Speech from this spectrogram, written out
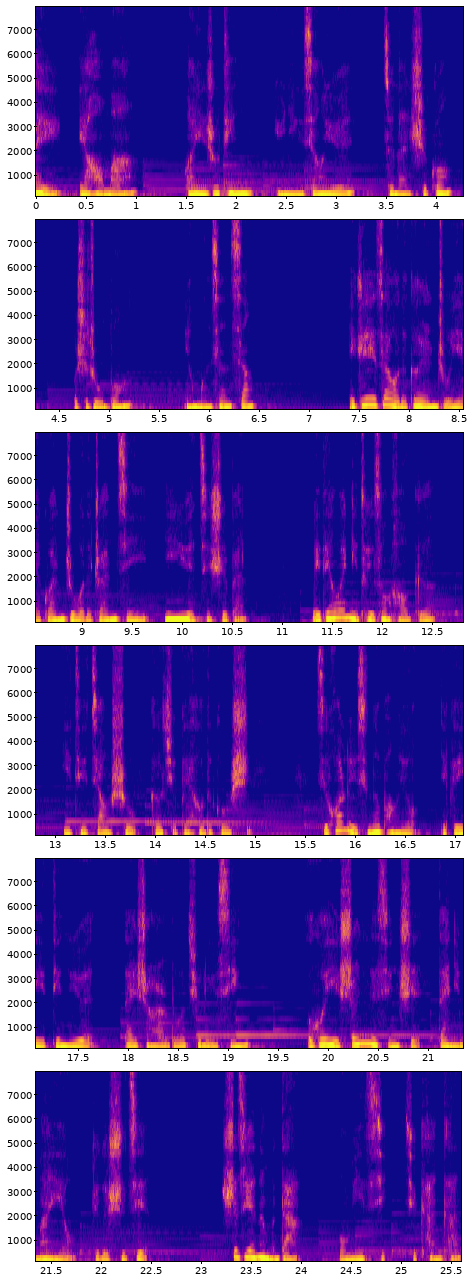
嘿，你好吗？欢迎收听与您相约最暖时光，我是主播柠檬香香。你可以在我的个人主页关注我的专辑《音乐记事本》，每天为你推送好歌，以及讲述歌曲背后的故事。喜欢旅行的朋友也可以订阅《带上耳朵去旅行》，我会以声音的形式带你漫游这个世界。世界那么大，我们一起去看看。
